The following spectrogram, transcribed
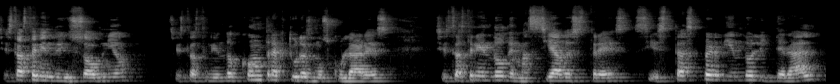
Si estás teniendo insomnio, si estás teniendo contracturas musculares, si estás teniendo demasiado estrés, si estás perdiendo literal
